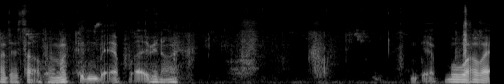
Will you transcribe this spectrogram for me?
มาแต่เสาไปมาขึ้นแบบไว้พี่น้อยแบบบัวไว้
